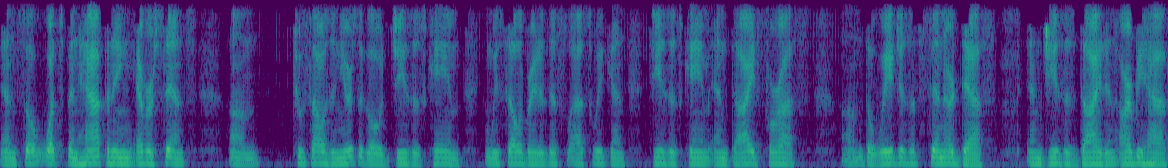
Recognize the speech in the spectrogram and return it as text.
and so what's been happening ever since um, 2,000 years ago, Jesus came, and we celebrated this last weekend. Jesus came and died for us. Um, the wages of sin are death, and Jesus died in our behalf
